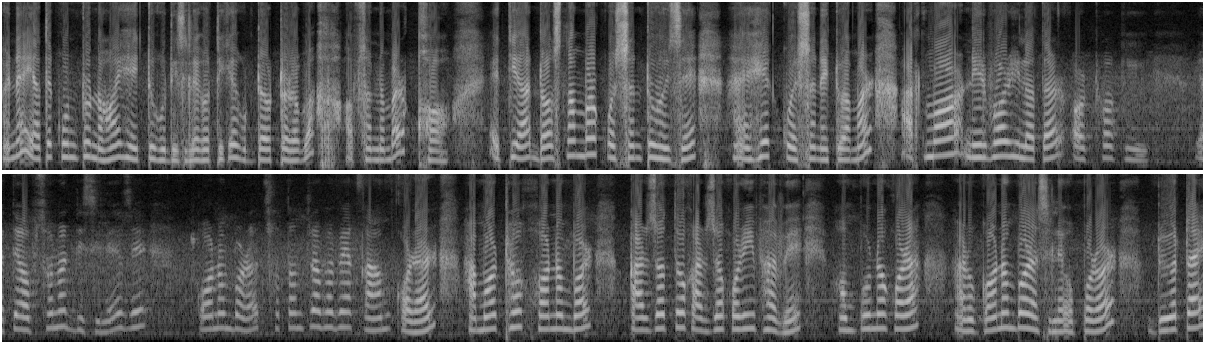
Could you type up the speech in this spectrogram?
হয়নে? ইয়াতে কোনটো নহয়, সেইটো সুধিছিলে। গতিকে শুদ্ধ উত্তৰ হ'ব অপশ্যন নম্বৰ খ। এতিয়া দহ নম্বৰ কুৱেশ্যনটো হৈছে শেষ কুৱেশ্যন এইটো আমাৰ। আত্মনিৰ্ভৰশীলতাৰ অৰ্থ কি? ইয়াতে অপশ্যনত দিছিলে যে ক নম্বৰত স্বতন্ত্ৰভাৱে কাম কৰাৰ সামৰ্থ্য খ নম্বৰ কাৰ্যটো কাৰ্যকৰীভাৱে সম্পূৰ্ণ কৰা আৰু গ নম্বৰ আছিলে ওপৰৰ, দুয়োটাই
